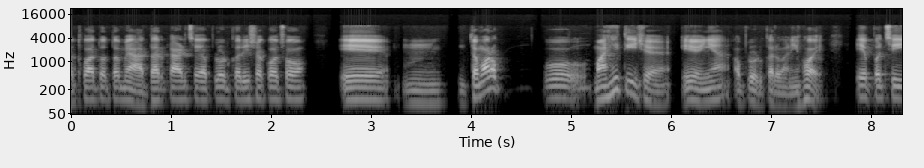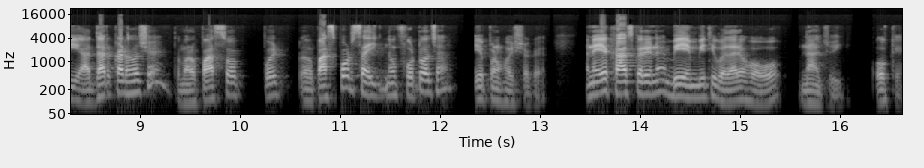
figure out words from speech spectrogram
અથવા તો તમે આધાર કાર્ડ છે અપલોડ કરી શકો છો. એ તમારો માહિતી છે એ અહીંયા અપલોડ કરવાની હોય. એ પછી આધાર કાર્ડ હશે, તમારો પાસપોર્ટ પાસપોર્ટ સાઇઝનો ફોટો છે, એ પણ હોઈ શકે. અને એ ખાસ કરીને બે એમબીથી વધારે હોવો ના જોઈએ. ઓકે.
